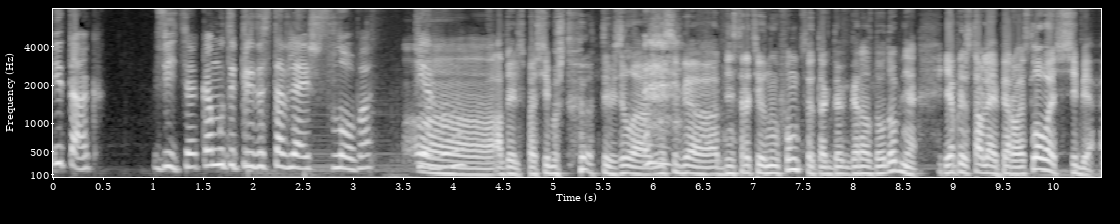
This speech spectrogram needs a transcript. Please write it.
Итак, Витя, кому ты предоставляешь слово? Первому. А, Адель, спасибо, что ты взяла на себя административную функцию, так гораздо удобнее. Я предоставляю первое слово себе.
